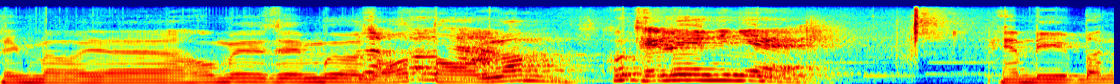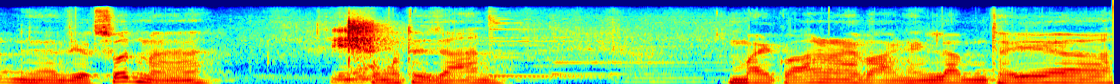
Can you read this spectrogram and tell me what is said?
Thế mà ờ, hôm ấy mưa gió to lắm. Không thể lên đi nhỉ? Em đi bận ờ, việc suốt mà. Thế à? Không có thời gian. May quá nay vào nhà anh Lâm thấy ờ,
